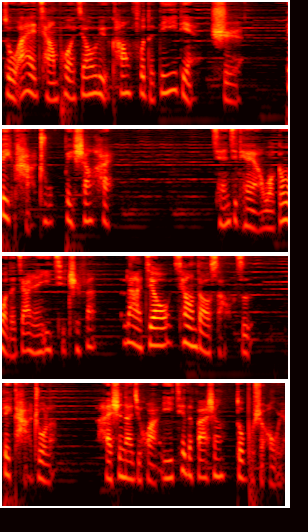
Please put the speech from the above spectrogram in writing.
阻碍强迫焦虑康复的第一点是被卡住、被伤害。前几天呀，我跟我的家人一起吃饭，辣椒呛到嗓子，被卡住了。还是那句话，一切的发生都不是偶然。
